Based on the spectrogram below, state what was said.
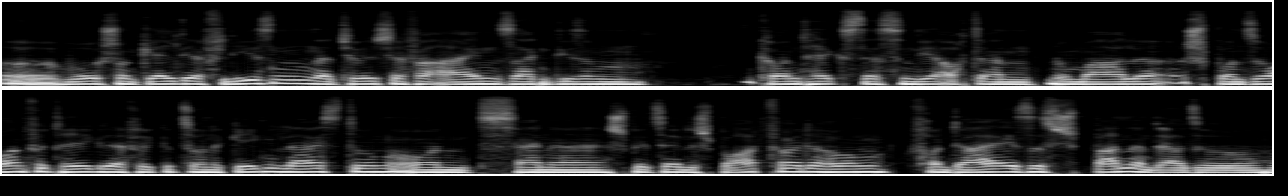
äh, wo schon Gelder fließen. Natürlich der Verein sagt in diesem Kontext, das sind ja auch dann normale Sponsorenverträge, dafür gibt es auch eine Gegenleistung und eine spezielle Sportförderung. Von daher ist es spannend, also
